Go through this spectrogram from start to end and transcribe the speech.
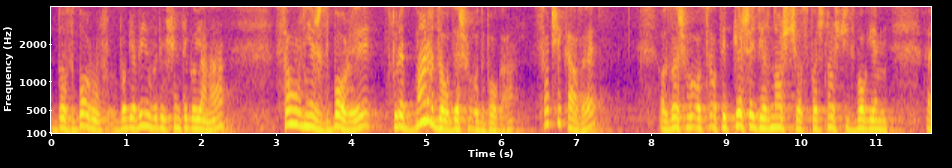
do zborów w objawieniu według świętego Jana, są również zbory, które bardzo odeszły od Boga. Co ciekawe, odeszły od, od tej pierwszej wierności, od społeczności z Bogiem, e,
